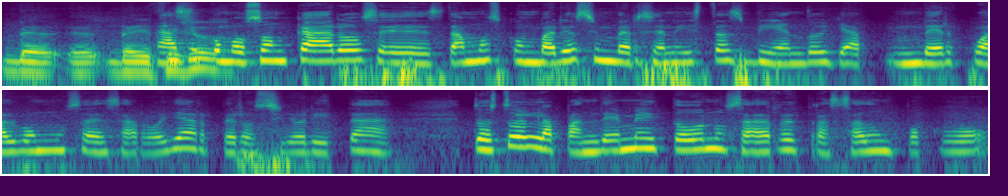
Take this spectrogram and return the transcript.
De, Así como son caros, eh, estamos con varios inversionistas viendo ya ver cuál vamos a desarrollar, pero sí ahorita todo esto de la pandemia y todo nos ha retrasado un poco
